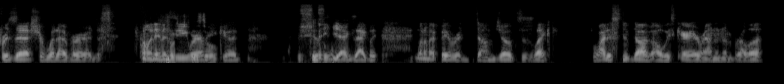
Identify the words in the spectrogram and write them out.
Frizesh or whatever, and just going in a Z wherever Frizzle. you could. Shizzle. Yeah, exactly. One of my favorite dumb jokes is like, why does Snoop Dogg always carry around an umbrella?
